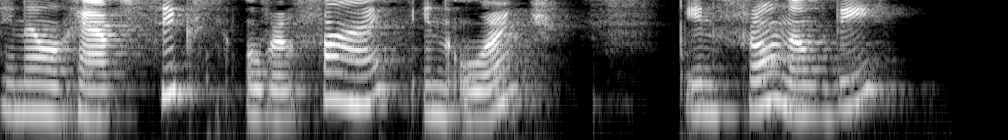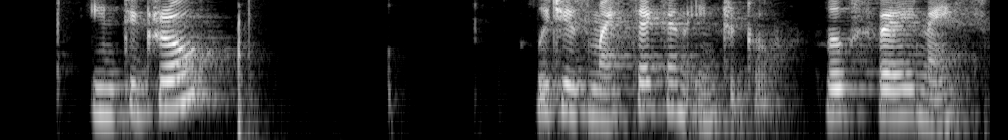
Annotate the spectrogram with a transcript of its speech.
And I will have 6 over 5 in orange in front of the integral, which is my second integral. Looks very nice.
